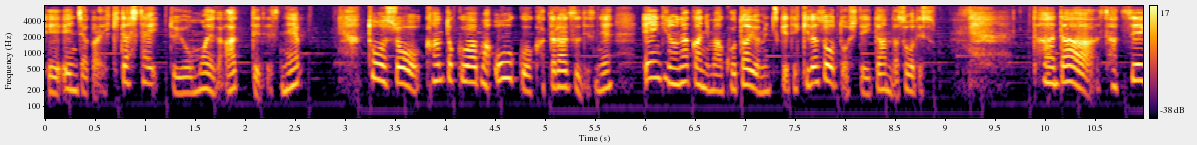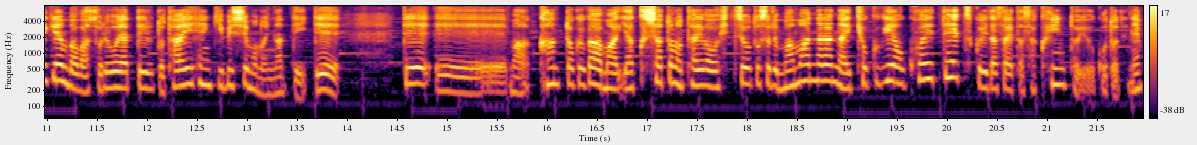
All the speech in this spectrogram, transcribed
演者から引き出したいという思いがあってですね当初監督はま多くを語らずですね演技の中にま答えを見つけて引き出そうとしていたんだそうですただ撮影現場はそれをやっていると大変厳しいものになっていてで、えー、まあ、監督がま役者との対話を必要とするままならない極限を超えて作り出された作品ということでね、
